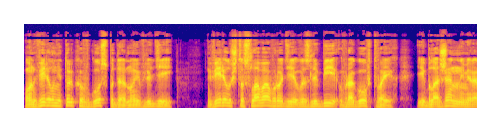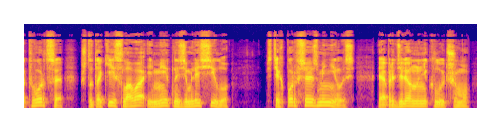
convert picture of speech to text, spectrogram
он верил не только в Господа, но и в людей. Верил, что слова вроде «возлюби врагов твоих» и «блаженны миротворцы», что такие слова имеют на земле силу. С тех пор все изменилось, и определенно не к лучшему –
